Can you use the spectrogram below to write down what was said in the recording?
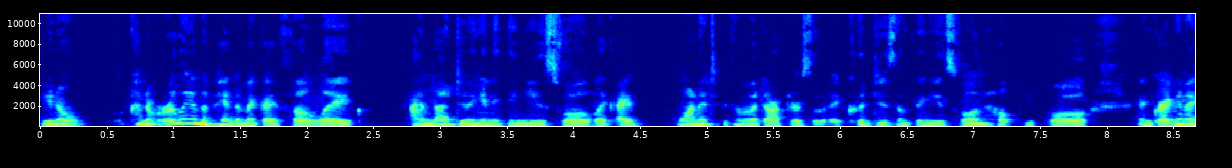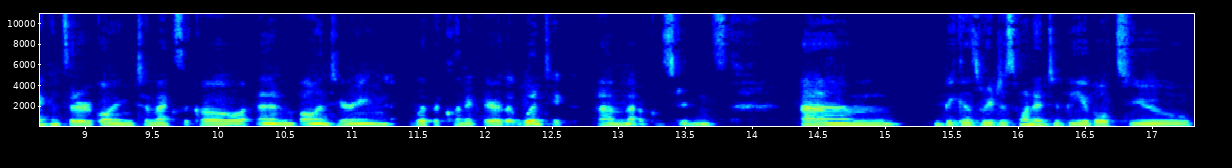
you know, kind of early in the pandemic, I felt like I'm not doing anything useful. Like I wanted to become a doctor so that I could do something useful and help people. And Greg and I considered going to Mexico and volunteering with a clinic there that would take um, medical students um, because we just wanted to be able to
